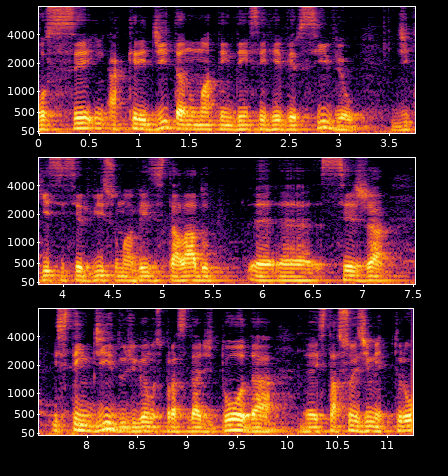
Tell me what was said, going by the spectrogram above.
você acredita numa tendência irreversível de que esse serviço, uma vez instalado, é, é seja estendido, digamos, para a cidade toda, é, estações de metrô,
